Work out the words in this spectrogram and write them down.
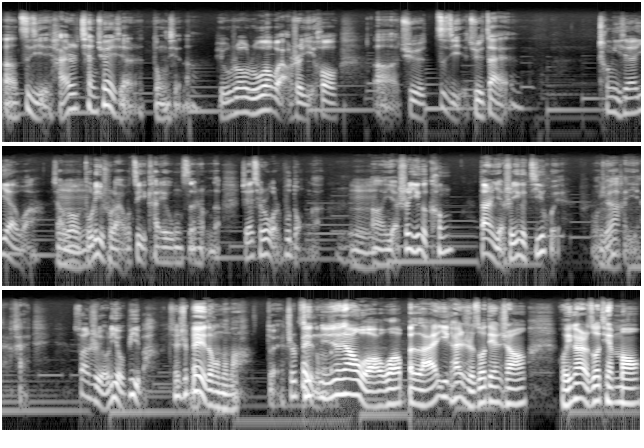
呃，自己还是欠缺一些东西的。比如说，如果我要是以后，呃，去自己去再撑一些业务啊，假如说我嗯独立出来，我自己开一个公司什么的，这些其实我是不懂的，嗯啊、也是一个坑，但是也是一个机会。我觉得还也还算是有利有弊吧。这是被动的嘛。对，这是被动的。你就像我，我本来一开始做电商，我一开始做天猫，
